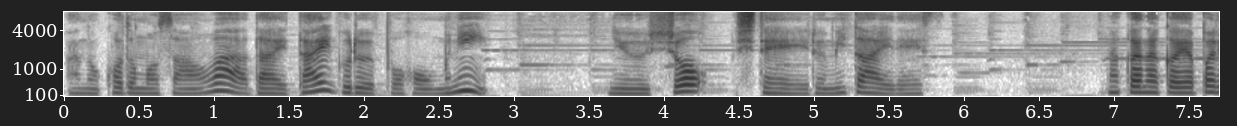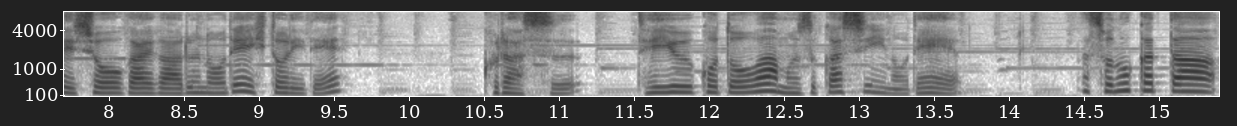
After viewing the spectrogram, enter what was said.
あの子どもさんはだいたいグループホームに入所しているみたいです。なかなかやっぱり障害があるので一人で暮らすっていうことは難しいのでその方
